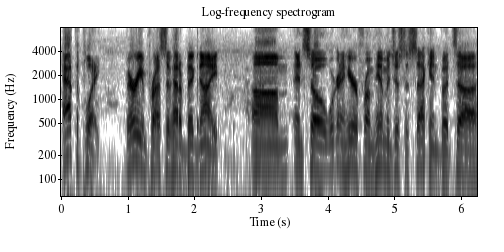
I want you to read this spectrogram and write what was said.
at the plate. Very impressive. Had a big night. Um, and so we're going to hear from him in just a second. But uh,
